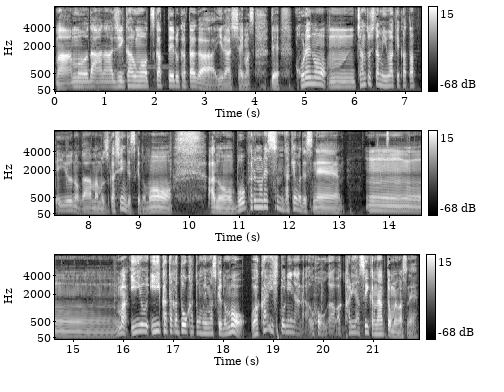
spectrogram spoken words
まあ無駄な時間を使っている方がいらっしゃいます。でこれのうんちゃんとした見分け方っていうのがまあ難しいんですけどもあのボーカルのレッスンだけはですねうーんまあ言い言い方がどうかと思いますけども若い人に習う方が分かりやすいかなって思いますね。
